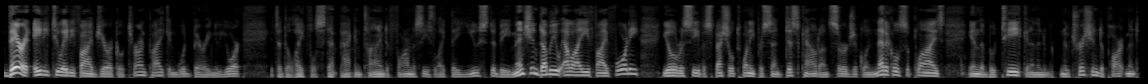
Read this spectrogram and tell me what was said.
They're at 8285 Jericho Turnpike in Woodbury, New York. It's a delightful step back in time to pharmacies like they used to be. Mention WLIE 540. You'll receive a special 20% discount on surgical and medical supplies in the boutique and in the nutrition department.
